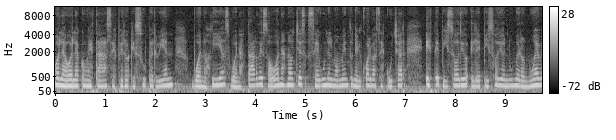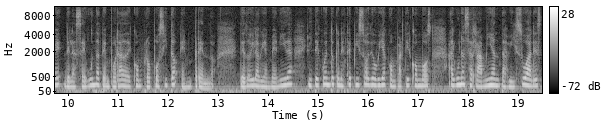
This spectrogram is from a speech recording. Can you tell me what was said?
Hola, hola, ¿cómo estás? Espero que súper bien. Buenos días, buenas tardes o buenas noches según el momento en el cual vas a escuchar este episodio, el episodio número 9 de la segunda temporada de Con propósito Emprendo. Te doy la bienvenida y te cuento que en este episodio voy a compartir con vos algunas herramientas visuales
